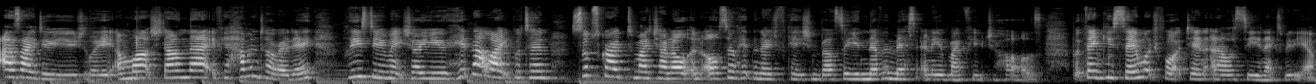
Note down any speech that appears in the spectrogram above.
as I do usually. And whilst down there, if you haven't already, please do make sure you hit that like button, subscribe to my channel, and also hit the notification bell so you never miss any of my future hauls. But thank you so much for watching, and I will see you next video.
